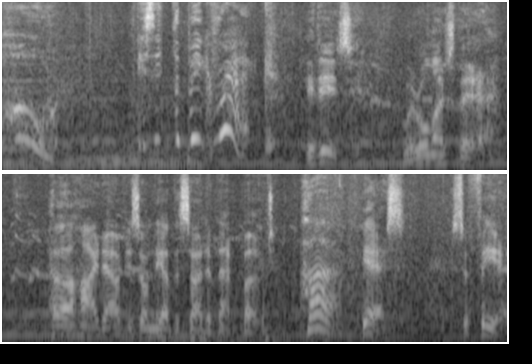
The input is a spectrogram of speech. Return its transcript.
Oh, is it the big wreck? It is. We're almost there. Her hideout is on the other side of that boat. Her? Yes, Sophia,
